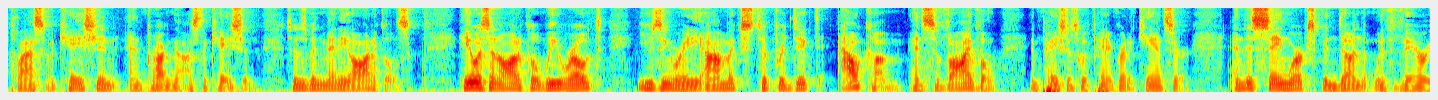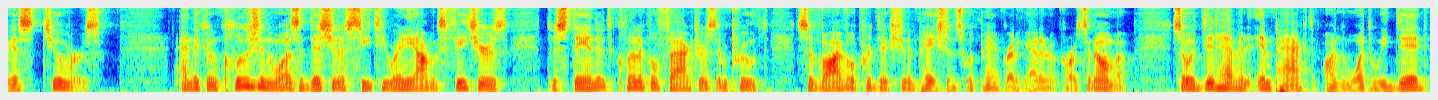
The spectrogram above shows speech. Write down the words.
classification, and prognostication. So, there's been many articles. Here was an article we wrote using radiomics to predict outcome and survival in patients with pancreatic cancer. And this same work's been done with various tumors. And the conclusion was addition of CT radiomics features to standard clinical factors improved survival prediction in patients with pancreatic adenocarcinoma. So it did have an impact on what we did.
